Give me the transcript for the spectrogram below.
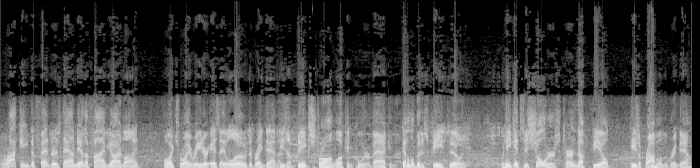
rocking defenders down near the five-yard line. Boy, Troy Reeder is a load to bring down. He's a big, strong-looking quarterback and got a little bit of speed, too. And when he gets his shoulders turned upfield, he's a problem to bring down.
